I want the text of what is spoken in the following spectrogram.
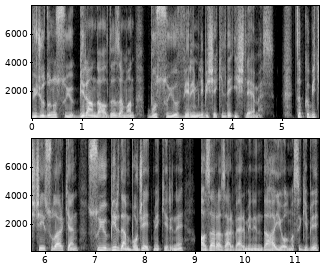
Vücudunuz suyu bir anda aldığı zaman bu suyu verimli bir şekilde işleyemez. Tıpkı bir çiçeği sularken suyu birden boca etmek yerine azar azar vermenin daha iyi olması gibi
